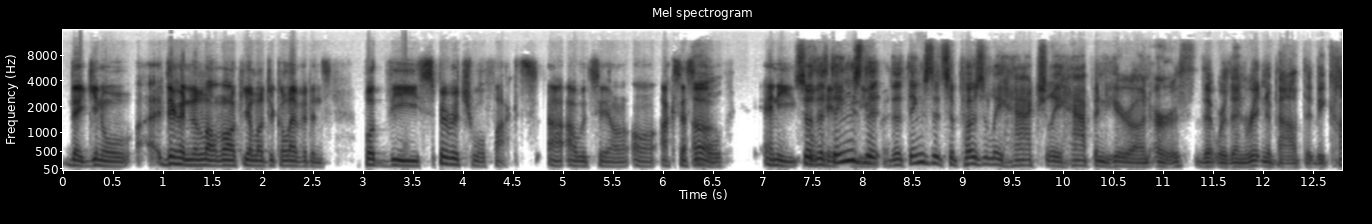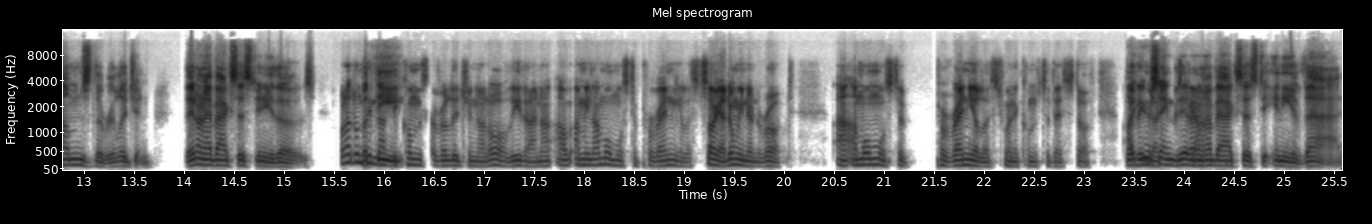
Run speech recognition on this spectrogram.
the you know doing a lot of archaeological evidence but the spiritual facts uh, i would say are, are accessible oh. any so the things the that the things that supposedly actually happened here on earth that were then written about that becomes the religion they don't have access to any of those. Well i don't but think the- that becomes a religion at all either and i, I I mean i'm almost a perennialist sorry i don't mean to interrupt uh, i'm almost a perennialist when it comes to this stuff. But you're saying they don't have access to any of that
